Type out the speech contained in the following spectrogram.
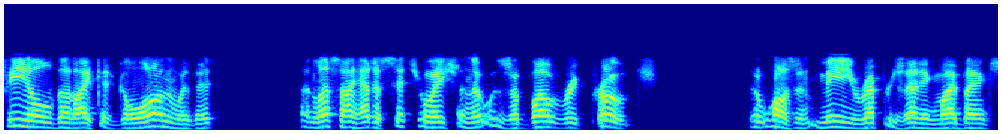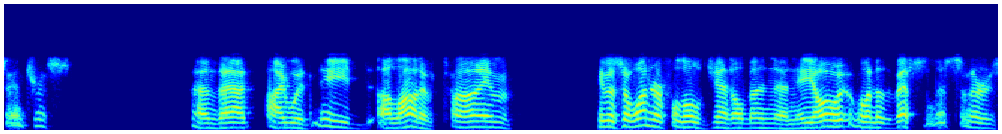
feel that I could go on with it unless I had a situation that was above reproach. It wasn't me representing my bank's interests and that I would need a lot of time. He was a wonderful old gentleman, and he one of the best listeners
